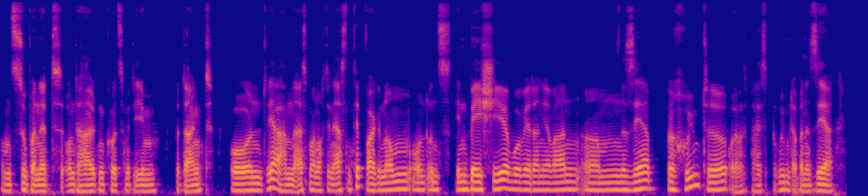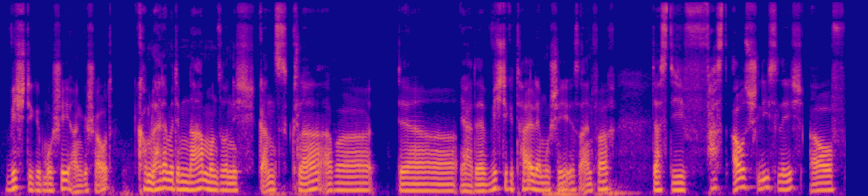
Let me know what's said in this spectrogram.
Haben uns super nett unterhalten, kurz mit ihm bedankt. Und ja, haben erstmal noch den ersten Tipp wahrgenommen und uns in Beishir, wo wir dann ja waren, ähm, eine sehr berühmte, oder was heißt berühmt, aber eine sehr wichtige Moschee angeschaut. Komm leider mit dem Namen und so nicht ganz klar, aber der, ja, der wichtige Teil der Moschee ist einfach, dass die fast ausschließlich auf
